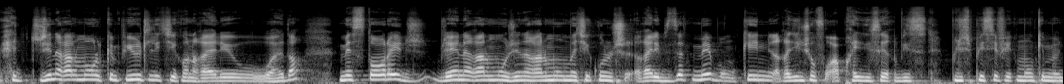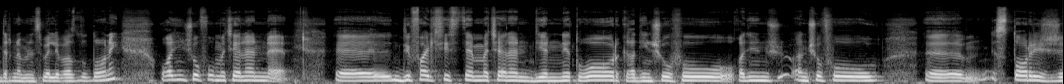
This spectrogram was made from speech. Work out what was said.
حيت généralement ال compute اللي تيكون غالي وهذا mais storage généralement généralement ما تيكونش غالي بزاف mais bon كاين غادي نشوفوا après des services plus spécifiquement كيما درنا بالنسبة les bases de données. وغادي نشوفوا مثلا des file systems مثلا ديال ال network غادي نشوفوا غادي نشوفوا storage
